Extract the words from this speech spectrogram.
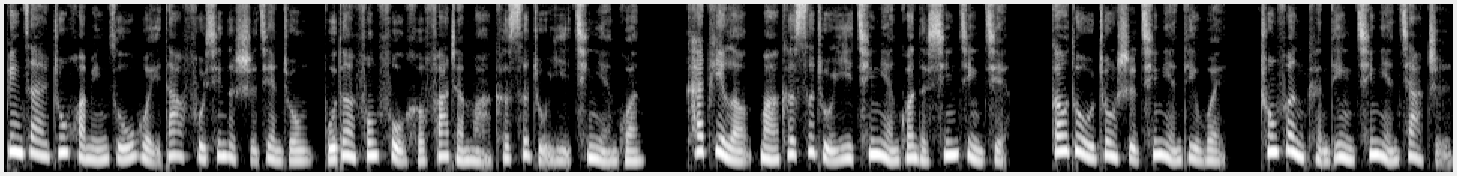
并在中华民族伟大复兴的实践中不断丰富和发展马克思主义青年观，开辟了马克思主义青年观的新境界，高度重视青年地位，充分肯定青年价值。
